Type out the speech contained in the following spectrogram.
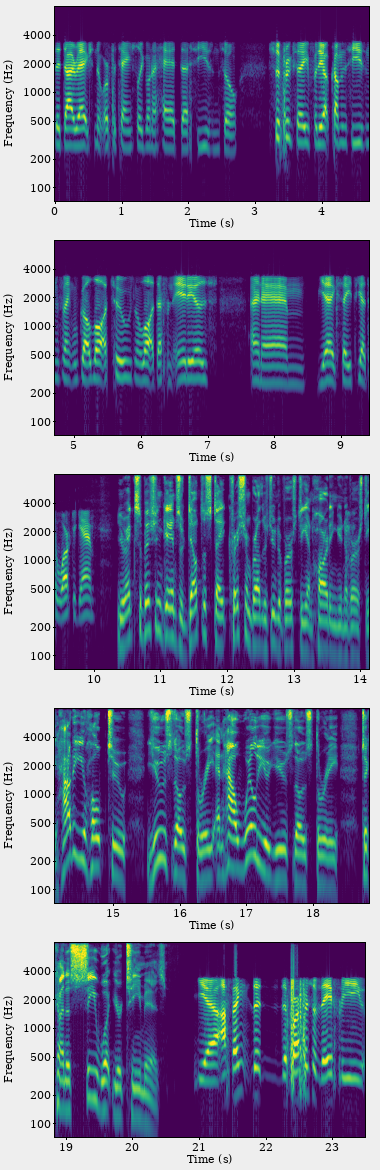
the direction that we're potentially going to head this season. So, super excited for the upcoming season. I think we've got a lot of tools in a lot of different areas, and um, yeah, excited to get to work again. Your exhibition games are Delta State, Christian Brothers University, and Harding University. How do you hope to use those three, and how will you use those three to kind of see what your team is? Yeah, I think that the purpose of the three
